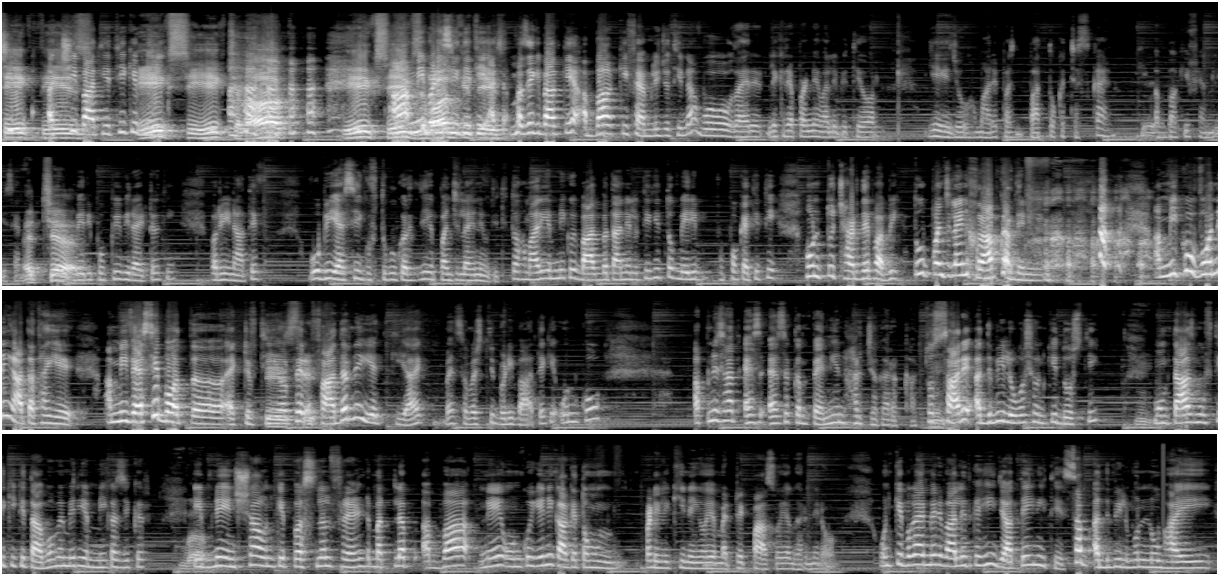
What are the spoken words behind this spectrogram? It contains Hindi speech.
से एक तेज अच्छी बात ये थी कि एक से एक चलाक एक से हाँ, एक अम्मी बड़ी सीधी थी। अच्छा मज़े की बात की। अब्बा की फैमिली जो थी ना वो ज़ाहिर लिखने पढ़ने वाले भी थे और ये जो हमारे पास बातों का चस्का है ना कि अब्बा की फैमिली से अच्छा। मेरी पुप्पी भी राइटर थी और परवीन आतिफ वो भी ऐसी गुफ्तु करती थी पंच लाइनें होती थी तो हमारी अम्मी कोई बात बताने लगती थी तो मेरी पप्पो कहती थी हूँ तू छड़ दे भाभी तू पंच लाइन खराब कर देनी है अम्मी को वो नहीं आता था ये अम्मी वैसे बहुत एक्टिव थी और फिर। फादर ने ये किया मैं समझती हूँ बड़ी बात है कि उनको अपने साथ एज एज अ कंपेनियन हर जगह रखा तो हम्म। सारे अदबी लोगों से उनकी दोस्ती मुमताज़ मुफ्ती की किताबों में मेरी अम्मी का ज़िक्र। इबन इनशा इंशा उनके पर्सनल फ्रेंड मतलब अब्बा ने उनको ये नहीं कहा कि तुम पढ़ी लिखी नहीं हो या मैट्रिक पास हो या घर में रहो। उनके बगैर मेरे वालिद कहीं जाते ही नहीं थे। सब अदबिल मुन्नू भाई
